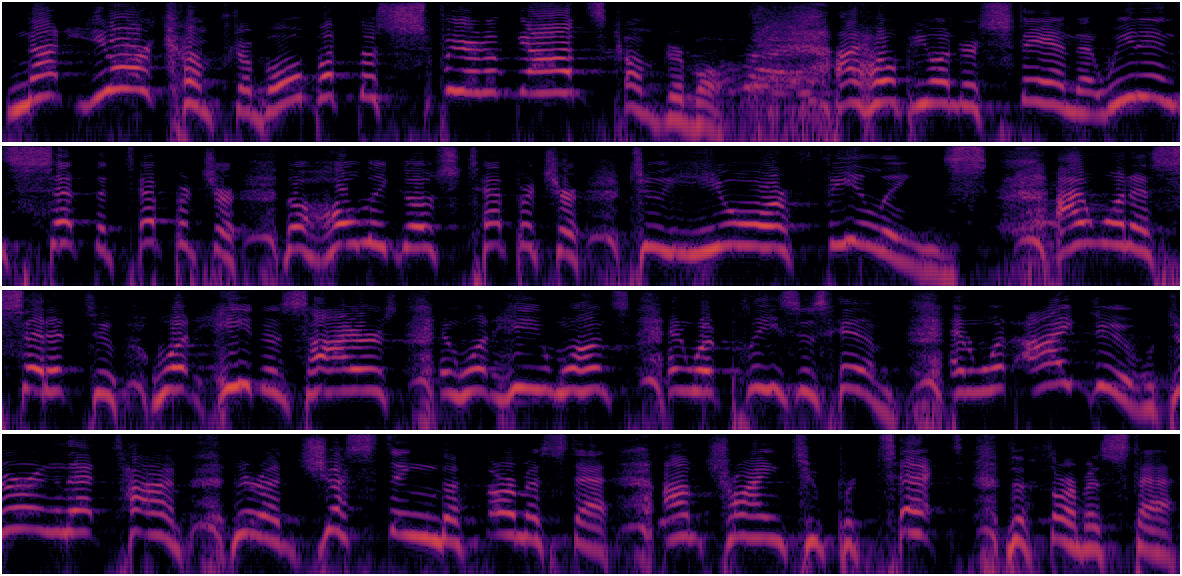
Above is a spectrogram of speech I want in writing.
not you're comfortable, but the Spirit of God's comfortable. I hope you understand that we didn't set the temperature, the Holy Ghost temperature, to your feelings. I want to set it to what He desires and what He wants and what pleases Him. And what I do during that time, they're adjusting the thermostat. I'm trying to protect the thermostat.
